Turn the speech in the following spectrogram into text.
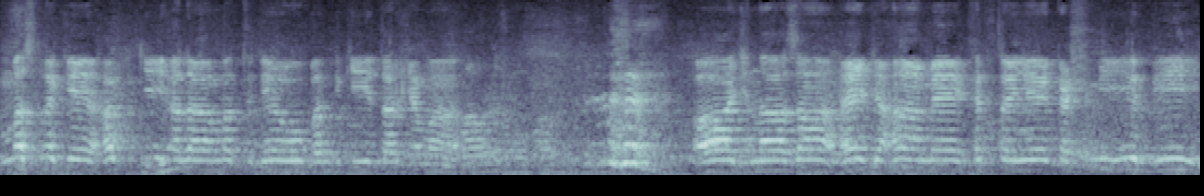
مسلک حق کی علامت دیو بند کی ترجمہ۔ آج نازاں ہے جہاں میں خطے کشمیر بھی۔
